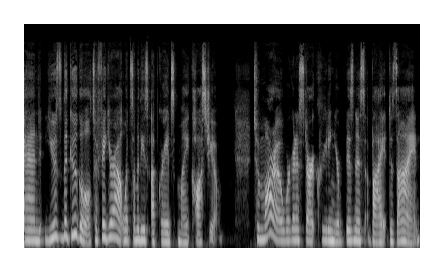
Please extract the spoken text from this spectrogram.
and use the Google to figure out what some of these upgrades might cost you. Tomorrow, we're going to start creating your business by design.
